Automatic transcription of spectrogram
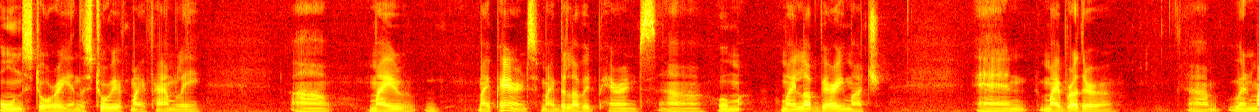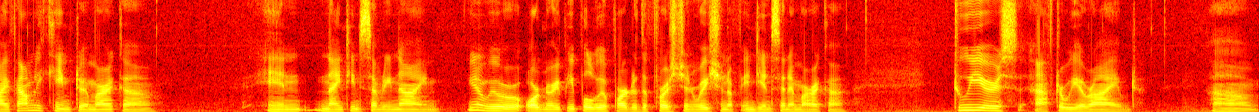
own story and the story of my family. Uh, my my parents, my beloved parents, uh, whom whom I love very much, and my brother. Um, when my family came to America in 1979, you know, we were ordinary people. We were part of the first generation of Indians in America. Two years after we arrived, um,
